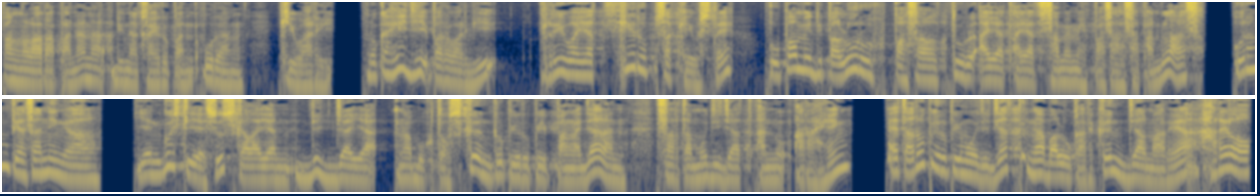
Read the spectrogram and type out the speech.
pangelarapanana dina kairupan urang kiwari. Nuka hiji para wargi riwayat hirup sakeus teh upami dipaluruh pasal tur ayat-ayat samemeh pasal 18 orang tiasa ninggal. Yen Gusti Yesus kalayan dijaya ngabuktosken rupi-rupi pangajaran sarta mujizat anu araheng eta rupi-rupi mujizat ngabalukarken Jalmarea Harelo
